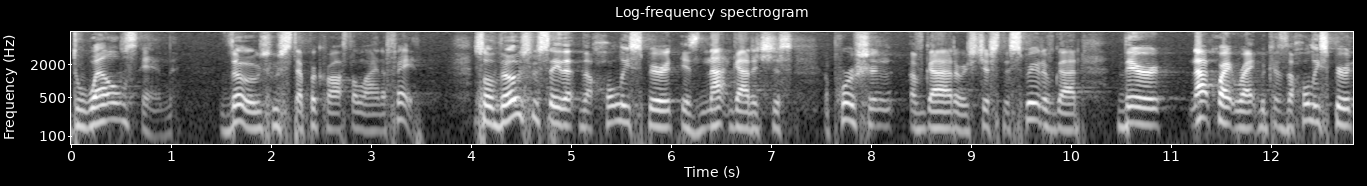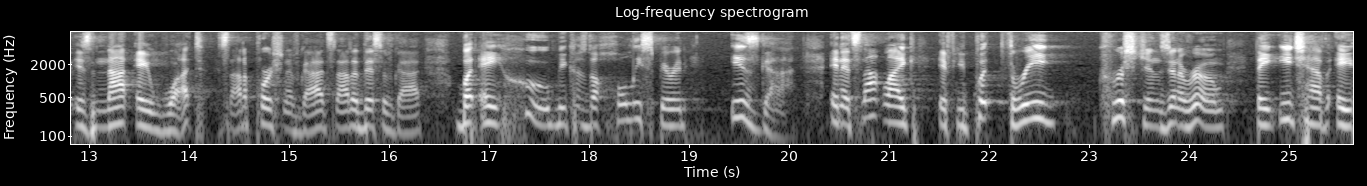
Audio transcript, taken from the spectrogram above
dwells in those who step across the line of faith. So, those who say that the Holy Spirit is not God, it's just a portion of God or it's just the Spirit of God, they're not quite right because the Holy Spirit is not a what, it's not a portion of God, it's not a this of God, but a who because the Holy Spirit is God. And it's not like if you put three Christians in a room, they each have a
